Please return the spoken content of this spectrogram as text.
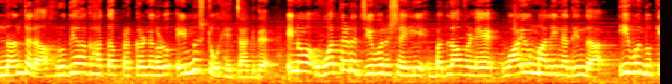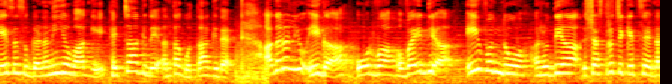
ನಂತರ ಹೃದಯಾಘಾತ ಪ್ರಕರಣಗಳು ಇನ್ನಷ್ಟು ಹೆಚ್ಚಾಗಿದೆ. ಇನ್ನು ಒತ್ತಡ ಜೀವನ ಶೈಲಿ ಬದಲಾವಣೆ, ವಾಯು ಮಾಲಿನ್ಯದಿಂದ ಈ ಒಂದು ಕೇಸಸ್ ಗಣನೀಯವಾಗಿ ಹೆಚ್ಚಾಗಿದೆ ಅಂತ ಗೊತ್ತಾಗಿದೆ. ಅದರಲ್ಲಿಯೂ ಈಗ ಓರ್ವ ವೈದ್ಯ ಈ ಒಂದು ಹೃದಯ ಶಸ್ತ್ರಚಿಕಿತ್ಸೆಯನ್ನ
